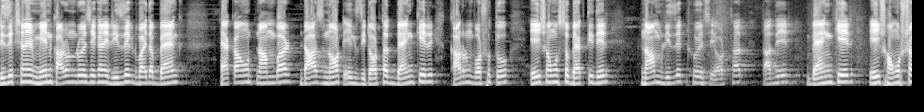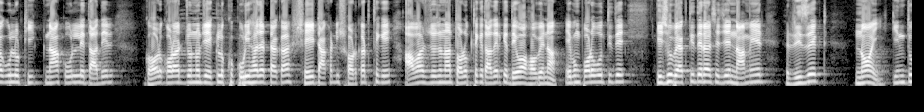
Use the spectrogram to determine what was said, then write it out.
রিজেকশনের মেন কারণ রয়েছে এখানে reject by the bank account number does not exist অর্থাৎ ব্যাংকের কারণবশত এই সমস্ত ব্যক্তিদের নাম রিজেক্ট হয়েছে। অর্থাৎ তাদের ব্যাংকের এই সমস্যাগুলো ঠিক না করলে তাদের ঘর করার জন্য যে এক লক্ষ কুড়ি হাজার টাকা, সেই টাকাটি সরকার থেকে আবাস যোজনার তরফ থেকে তাদেরকে দেওয়া হবে না। এবং পরবর্তীতে কিছু ব্যক্তিদের আছে যে নামের রিজেক্ট নয়, কিন্তু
